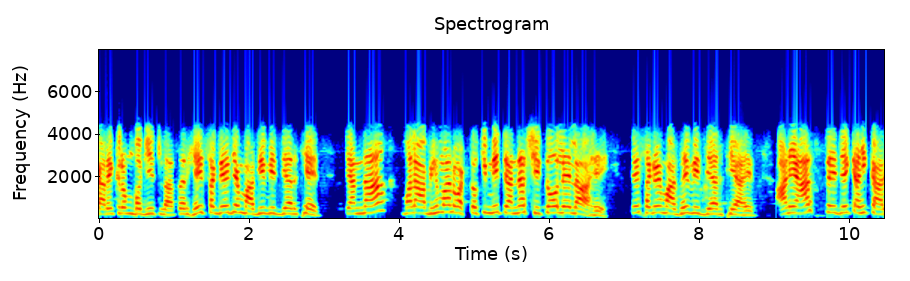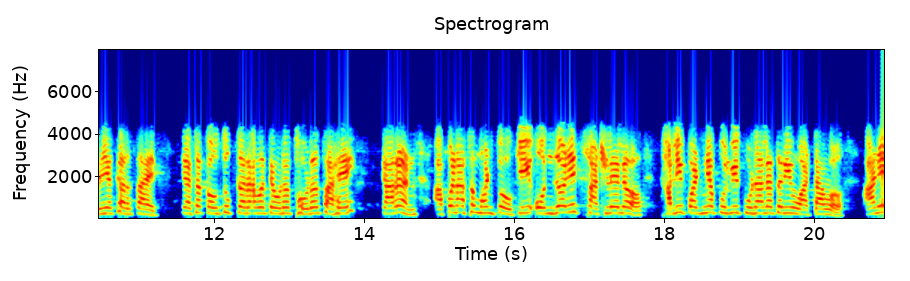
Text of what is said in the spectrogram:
कार्यक्रम बघितला तर हे सगळे जे माजी विद्यार्थी आहेत त्यांना मला अभिमान वाटतो की मी त्यांना शिकवलेलं आहे. ते सगळे माझे विद्यार्थी आहेत. आणि आज ते जे काही कार्य करतायत त्याचं कौतुक करावं तेवढं थोडंच आहे. कारण आपण असं म्हणतो की ओंजळीत साठलेलं खाली पडण्यापूर्वी कुणाला तरी वाटावं. आणि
